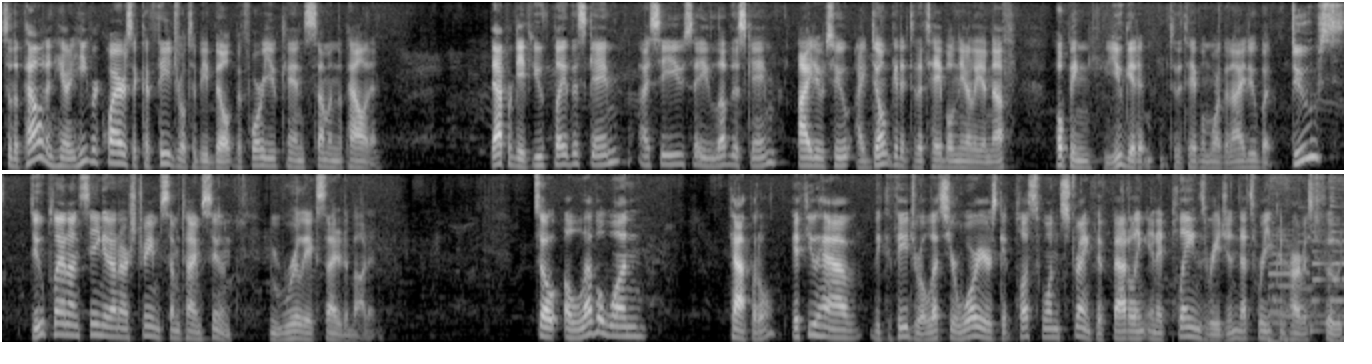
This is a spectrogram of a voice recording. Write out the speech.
So the paladin here, he requires a cathedral to be built before you can summon the paladin. Dapper Geek, you've played this game. I see you say you love this game. I do too. I don't get it to the table nearly enough hoping you get it to the table more than I do, but do, do plan on seeing it on our stream sometime soon. I'm really excited about it. So a level one capital, if you have the cathedral, lets your warriors get plus one strength if battling in a plains region. That's where you can harvest food.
